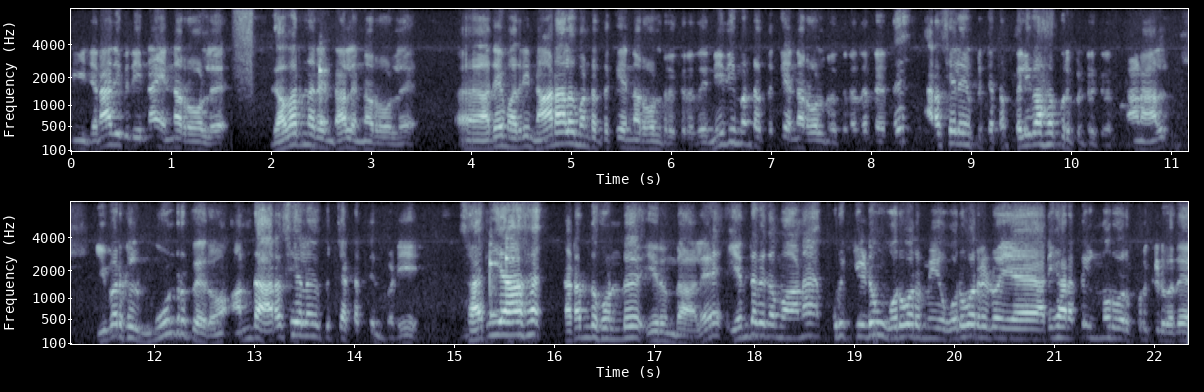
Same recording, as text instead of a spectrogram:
நீங்க ஜனாதிபதினா என்ன ரோலு கவர்னர் என்றால் என்ன ரோலு அதே மாதிரி நாடாளுமன்றத்துக்கு என்ன ரோல் இருக்கிறது? நீதிமன்றத்துக்கு என்ன ரோல் இருக்கிறதுன்றது அரசியலமைப்பு சட்டம் தெளிவாக குறிப்பிட்டிருக்கிறது. ஆனால் இவர்கள் மூன்று பேரும் அந்த அரசியலமைப்பு சட்டத்தின்படி சரியாக நடந்து கொண்டு இருந்தாலே எந்த விதமான குறுக்கீடும் ஒருவர் மீ ஒருவருடைய அதிகாரத்தில் இன்னொருவர் குறுக்கிடுவது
